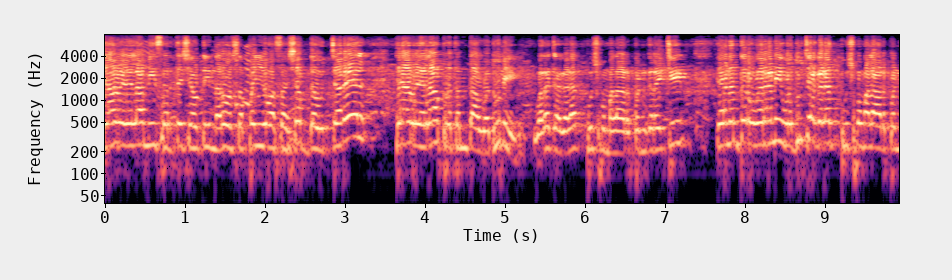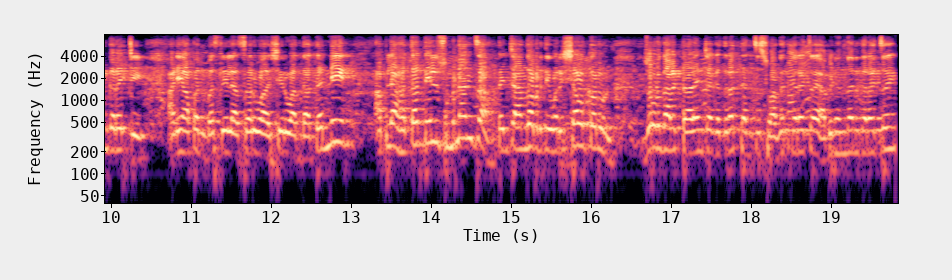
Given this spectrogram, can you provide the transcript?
ज्या वेळेला मी सरते शेवटी नरो सपयो असा शब्द उच्चारेल त्यावेळेला प्रथमता वधूने वराच्या गळ्यात पुष्पमाला अर्पण करायची. त्यानंतर वराने वधूच्या गळ्यात पुष्पमाला अर्पण करायची. आणि आपण बसलेल्या सर्व आशीर्वाददात्यांनी आपल्या हातातील सुमनांचा त्यांच्या अंगावरती वर्षाव करून जोरदार टाळ्यांच्या गजरात त्यांचं स्वागत करायचं आहे अभिनंदन करायचं आहे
